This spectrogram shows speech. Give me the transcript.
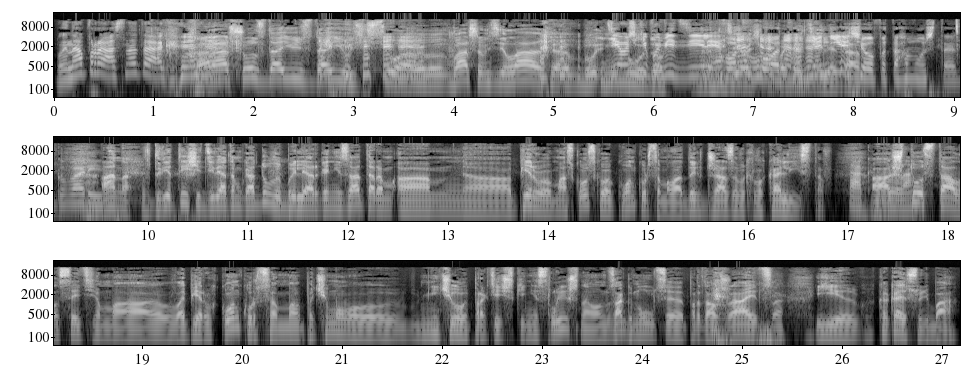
Вы напрасно так. Хорошо, сдаюсь, сдаюсь. Все, ваша взяла, не Девочки буду. победили. Девочки вот, мне победили, да. нечего потому что говорить. Анна, в 2009 году вы были организатором а, а, первого московского конкурса молодых джазовых вокалистов. Так А было. что стало с этим, а, во-первых, конкурсом? А Почему э, ничего практически не слышно? Он загнулся, продолжается. И какая судьба?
